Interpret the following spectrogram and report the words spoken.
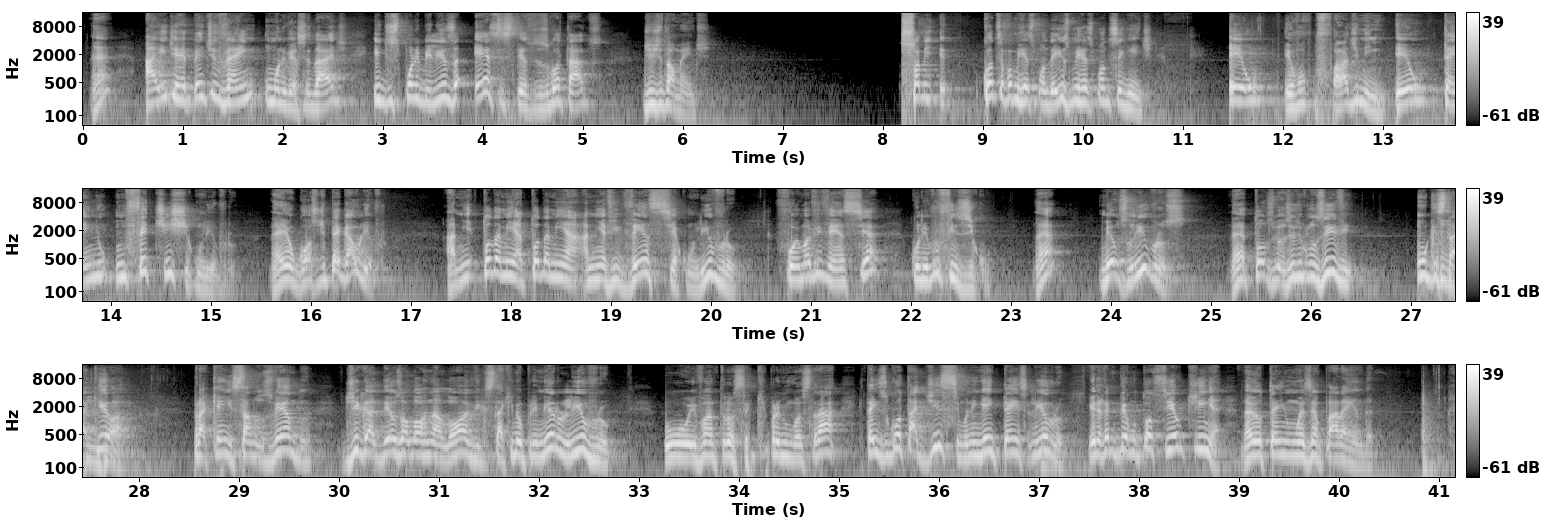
Né? Aí, de repente, vem uma universidade e disponibiliza esses textos esgotados digitalmente. Só me, quando você for me responder isso, me responda o seguinte: eu, eu vou falar de mim, eu tenho um fetiche com o livro. Né? Eu gosto de pegar o livro. A minha, toda a minha, toda a minha, a minha vivência com o livro foi uma vivência com o livro físico. Né? Meus livros, né, todos os meus livros, inclusive um que está aqui, ó, para quem está nos vendo, Diga Adeus ao Lorna Love, que está aqui, meu primeiro livro, o Ivan trouxe aqui para me mostrar, que está esgotadíssimo, ninguém tem esse livro. Ele até me perguntou se eu tinha, né? eu tenho um exemplar ainda.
